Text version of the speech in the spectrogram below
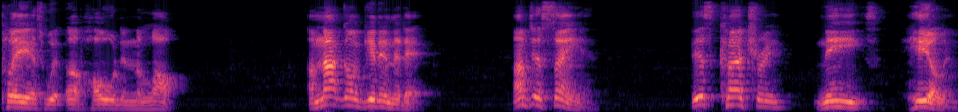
pledged with upholding the law. I'm not going to get into that. I'm just saying this country needs healing.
